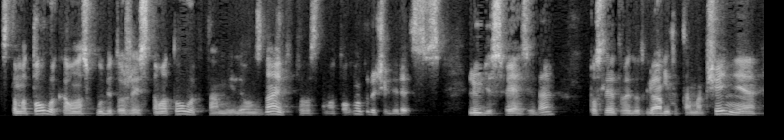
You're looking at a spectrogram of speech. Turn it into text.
стоматолог, а у нас в клубе тоже есть стоматолог, там, или он знает этого стоматолога, ну, короче говоря, люди связи, да, после этого идут да. какие-то там общения.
